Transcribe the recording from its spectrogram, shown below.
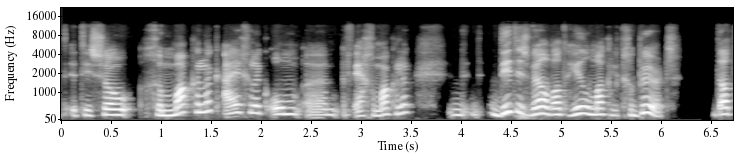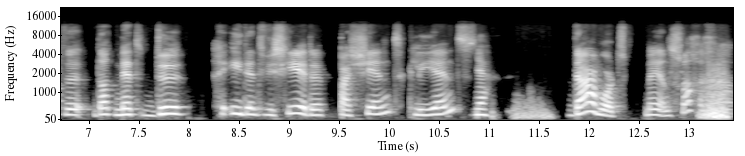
het is zo gemakkelijk eigenlijk om. Um, ja, gemakkelijk. dit is wel wat heel makkelijk gebeurt. Dat we dat met de geïdentificeerde patiënt, cliënt, ja. daar wordt mee aan de slag gegaan.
